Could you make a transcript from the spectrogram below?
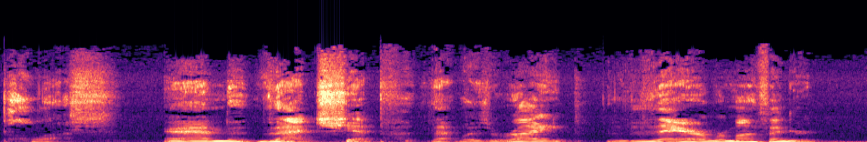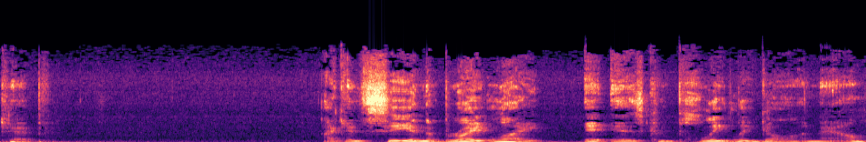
Plus. And that chip that was right there where my fingertip, I can see in the bright light, it is completely gone now.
